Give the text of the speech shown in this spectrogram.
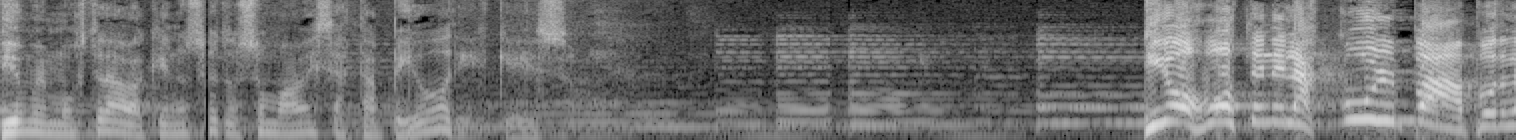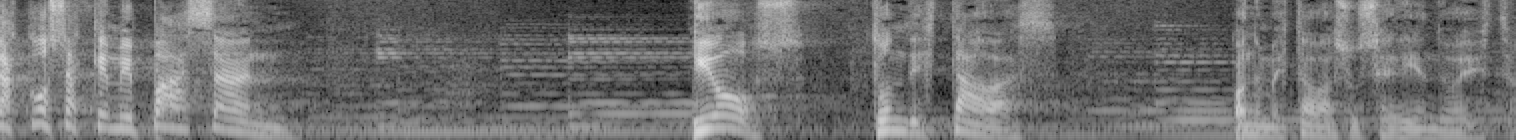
Dios me mostraba que nosotros somos a veces hasta peores que eso. Dios, vos tenés la culpa por las cosas que me pasan. Dios, ¿dónde estabas cuando me estaba sucediendo esto?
